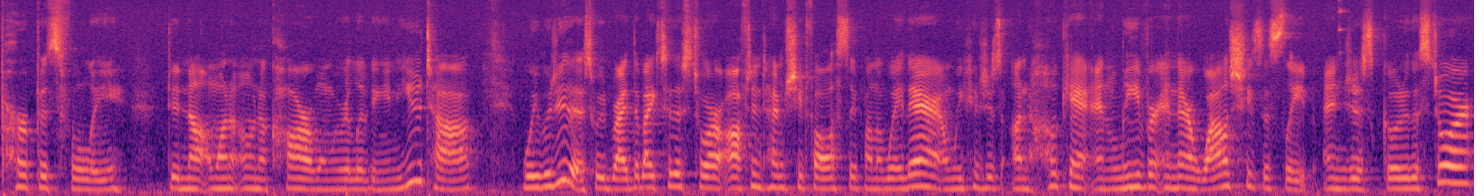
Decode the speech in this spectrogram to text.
purposefully did not want to own a car when we were living in Utah, we would do this. We'd ride the bike to the store. Oftentimes she'd fall asleep on the way there, and we could just unhook it and leave her in there while she's asleep and just go to the store,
